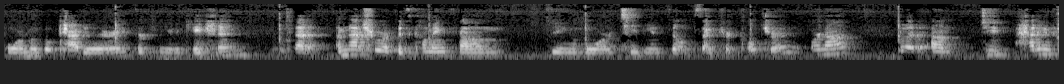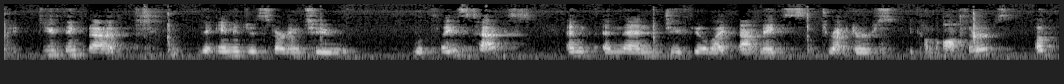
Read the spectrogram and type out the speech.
form of vocabulary for communication. That I'm not sure if it's coming from being a more TV and film centric culture or not. But um, do you, how do you do you think that the image is starting to replace text, and and then do you feel like that makes directors become authors of,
